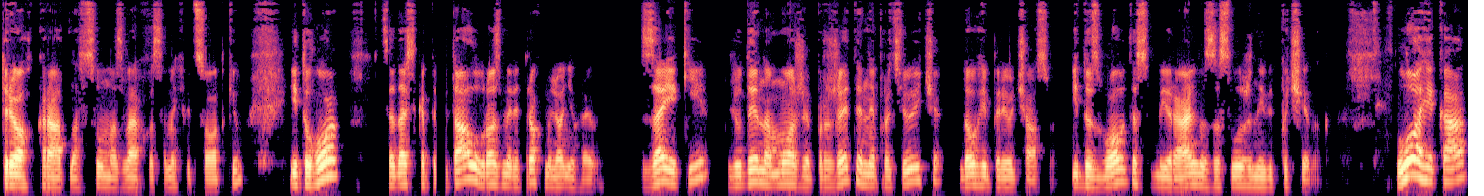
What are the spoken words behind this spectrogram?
трьохкратна сума зверху самих відсотків. І того це дасть капіталу в розмірі 3 мільйонів гривень за які людина може прожити, не працюючи довгий період часу, і дозволити собі реально заслужений відпочинок. Логіка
